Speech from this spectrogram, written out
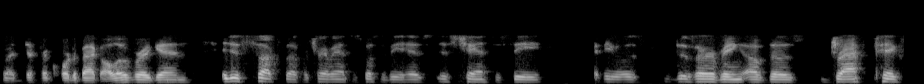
from a different quarterback all over again. It just sucks though for Trey Lance. It's supposed to be his his chance to see if he was deserving of those draft picks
